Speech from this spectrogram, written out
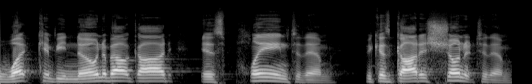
what can be known about God is plain to them, because God has shown it to them.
